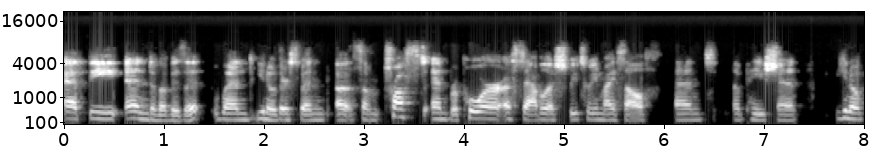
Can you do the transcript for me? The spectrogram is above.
at the end of a visit when you know there's been uh, some trust and rapport established between myself and the patient you know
